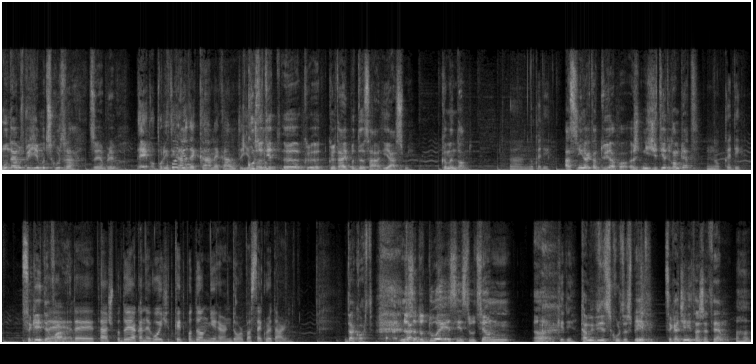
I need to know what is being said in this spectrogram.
mund të japësh përgjigje më të shkurtra, zonja Bregu? E po politikanët po, e kanë, e kanë të gjithë. Kush do të jetë kryetari i PD-së i ardhshëm? Kë mendon? Ë, nuk e di. Asnjë nga këta dy apo është një gjë tjetër komplet? Nuk e di. S'e ke ide fare. Dhe thashë PD-ja ka nevojë që të ketë PD-n një herë në dorë, pastaj kryetarin. Dakord. Nëse do duhej si institucion Ah, kiti. Kam një pyetje të shkurtër shpejt. Se ka qenë thashethem, uh -huh.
